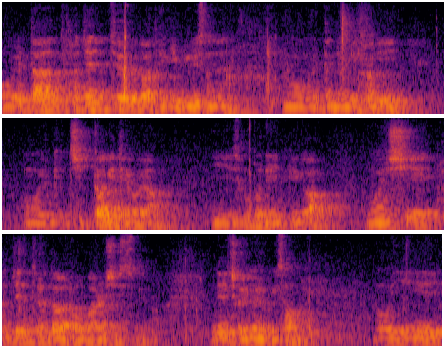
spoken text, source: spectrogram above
어, 일단 탄젠트가 되기 위해서는 어, 일단 여기 각이 어, 이렇게 직각이 되어야 이 선분 AB가 YC의 탄젠트다라고 말할 수 있습니다. 근데 저희가 여기서 어, 이게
